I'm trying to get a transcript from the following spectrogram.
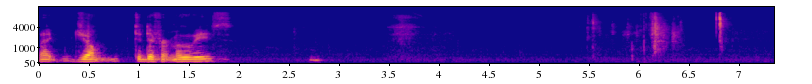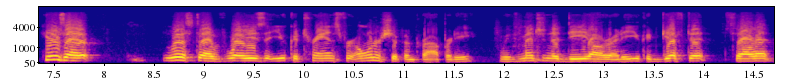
Like jump to different movies. Here's our list of ways that you could transfer ownership in property. We've mentioned a deed already. You could gift it, sell it,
